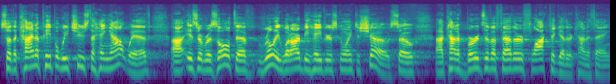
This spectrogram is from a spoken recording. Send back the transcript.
So, the kind of people we choose to hang out with uh, is a result of really what our behavior is going to show. So, uh, kind of birds of a feather flock together kind of thing.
